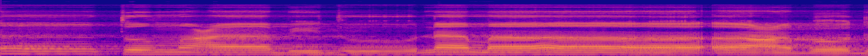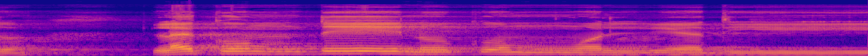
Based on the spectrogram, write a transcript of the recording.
أنتم عابدون ما أعبد لكم دينكم ولي دين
